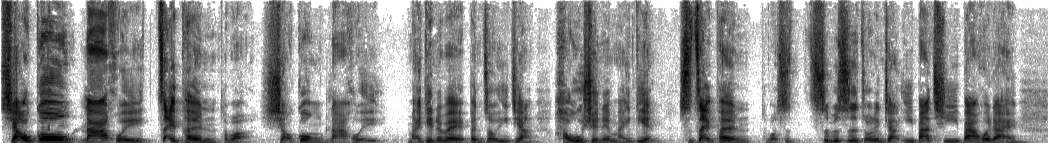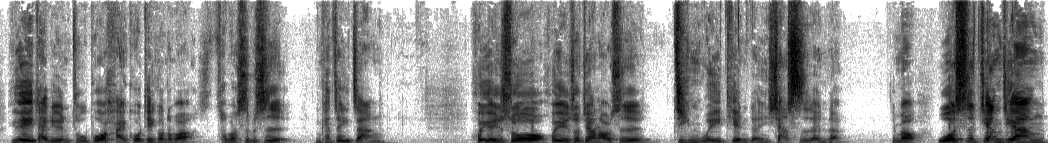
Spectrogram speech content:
小攻拉回再喷，好不好？小攻拉回买点对不对？本周一讲毫无悬念买点是再喷，好不好？是是不是？昨天讲一八七一八会来，月台旅人突破海阔天空，好不好？好不好？是不是？你看这一张，会员说，会员说江老师惊为天人，吓死人了，有没有？我是江江，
